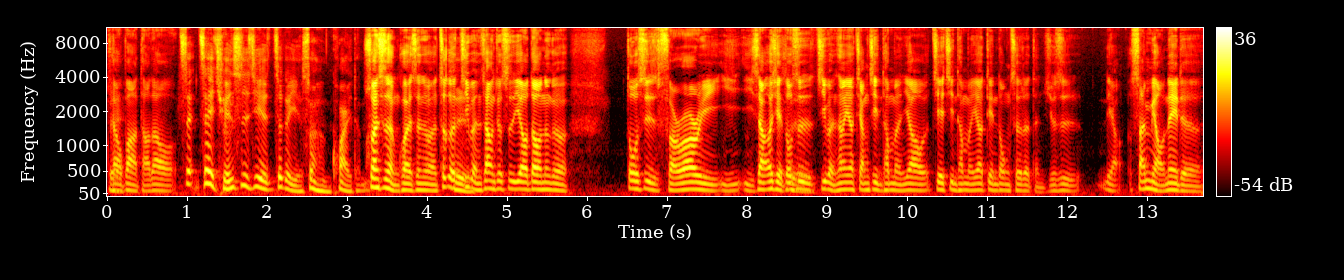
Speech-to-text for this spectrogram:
才有办法达到在在全世界这个也算很快的嘛。算是很快生出来。这个基本上就是要到那个都是 Ferrari 以以上，而且都是是。基本上要将近他们要接近他们要电动车的等级，就是两三秒内的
